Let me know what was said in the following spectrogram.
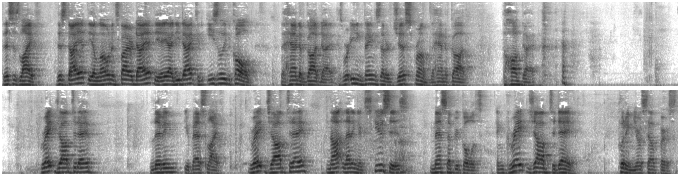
This is life. This diet, the alone inspired diet, the AID diet, could easily be called the hand of God diet because we're eating things that are just from the hand of God. The hog diet. Great job today living your best life. Great job today not letting excuses mess up your goals. And great job today putting yourself first.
